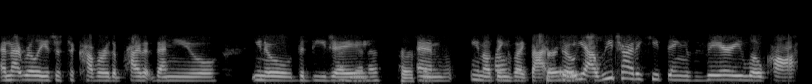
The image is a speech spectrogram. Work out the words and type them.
and that really is just to cover the private venue, you know, the DJ, Oh, yeah, and you know things oh, like that. that's So yeah, we try to keep things very low cost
